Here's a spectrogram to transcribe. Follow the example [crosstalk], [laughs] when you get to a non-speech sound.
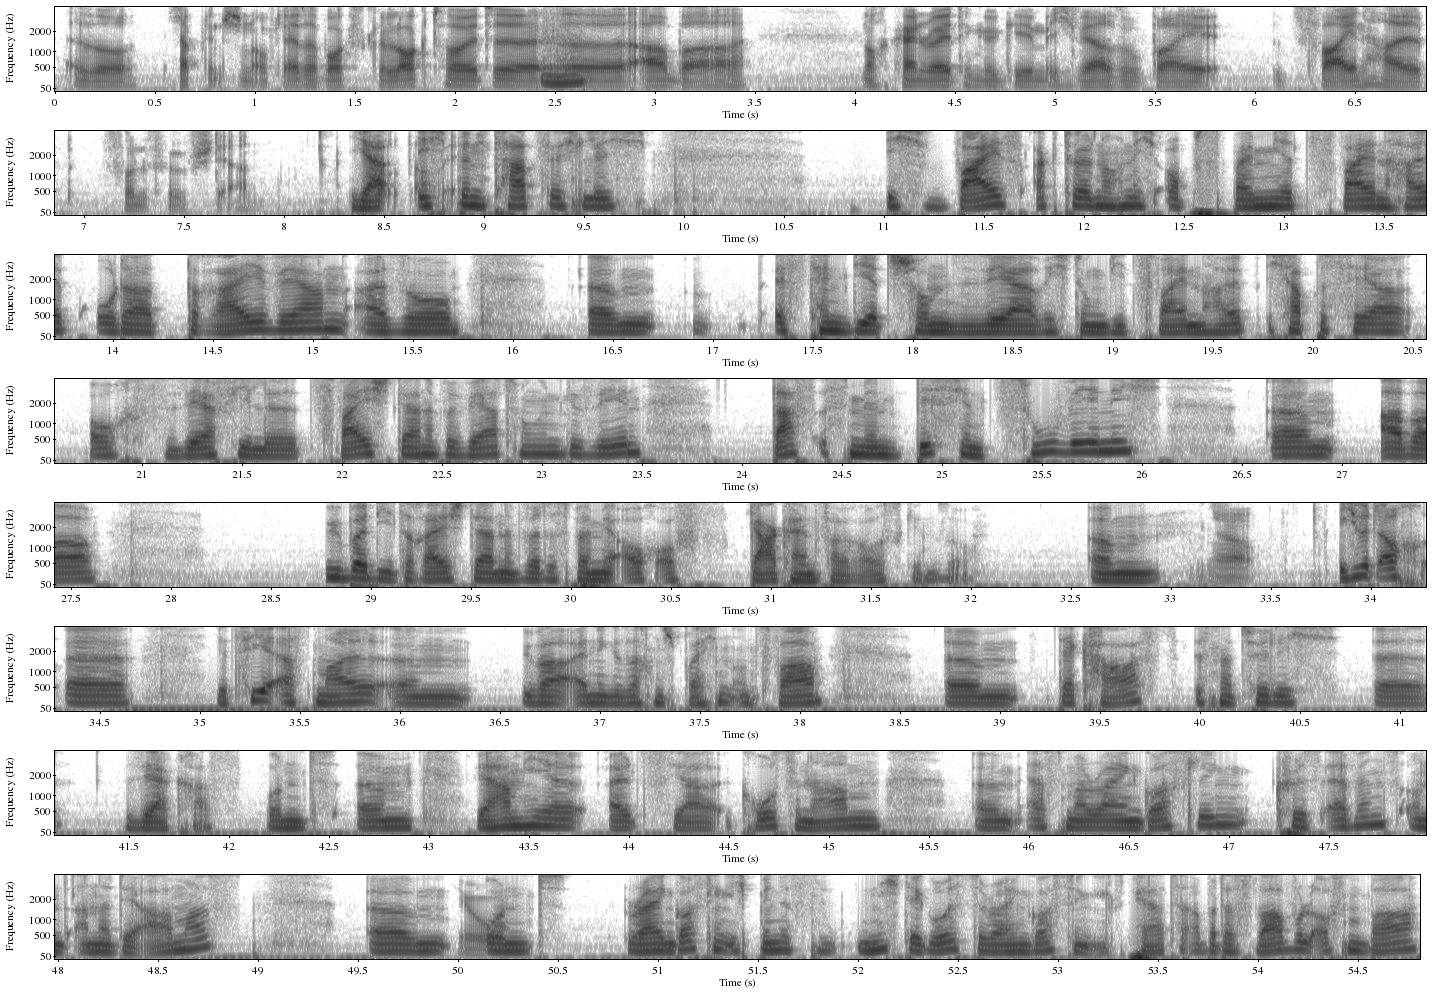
Also, ich habe den schon auf Letterboxd gelockt heute, Mhm. äh, aber noch kein Rating gegeben. Ich wäre so bei zweieinhalb von fünf Sternen. Ja, So, ich bin tatsächlich. Ich weiß aktuell noch nicht, ob es bei mir zweieinhalb oder drei wären. Also ähm, es tendiert schon sehr Richtung die zweieinhalb. Ich habe bisher auch sehr viele Zwei-Sterne-Bewertungen gesehen. Das ist mir ein bisschen zu wenig, ähm, aber über die drei Sterne wird es bei mir auch auf gar keinen Fall rausgehen. So. Ähm, Ja, ich würde auch äh, jetzt hier erstmal ähm, über einige Sachen sprechen. Und zwar, ähm, der Cast ist natürlich äh, sehr krass. Und ähm, wir haben hier als ja große Namen ähm, erstmal Ryan Gosling, Chris Evans und Anna de Armas. Ähm, und Ryan Gosling, ich bin jetzt nicht der größte Ryan Gosling-Experte, aber das war wohl offenbar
